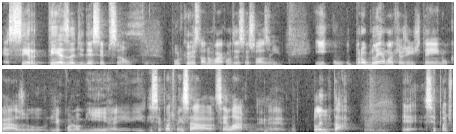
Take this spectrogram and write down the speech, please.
é, certeza de decepção, Sim. porque o resultado não vai acontecer sozinho. E o, o, problema que a gente tem no caso de economia, e, e você pode pensar, sei lá, é, plantar. Uhum. É, você pode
